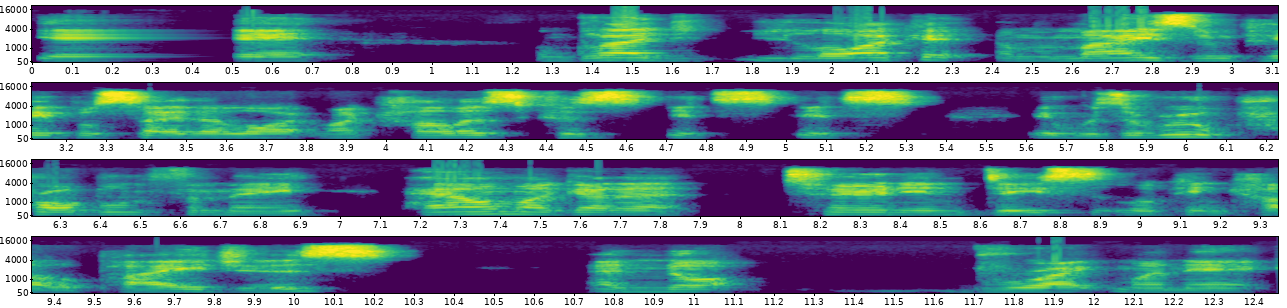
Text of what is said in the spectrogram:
yeah, I'm glad you like it. I'm amazed when people say they like my colors because it's it's it was a real problem for me. How am I going to turn in decent looking color pages and not break my neck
